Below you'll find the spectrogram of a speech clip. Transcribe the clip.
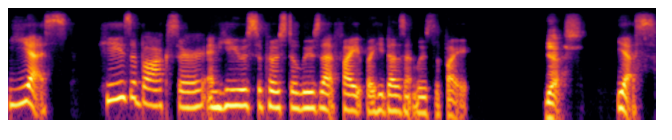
yes, he's a boxer and he was supposed to lose that fight, but he doesn't lose the fight. Yes. Yes.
